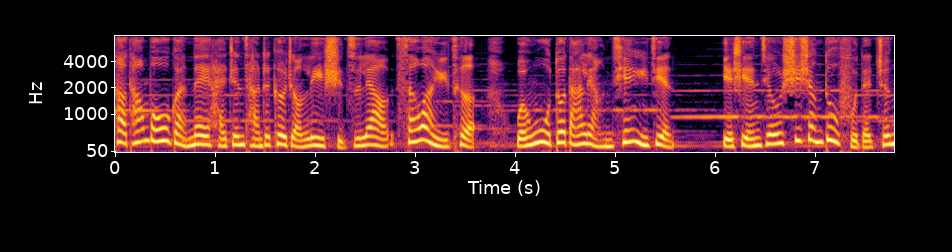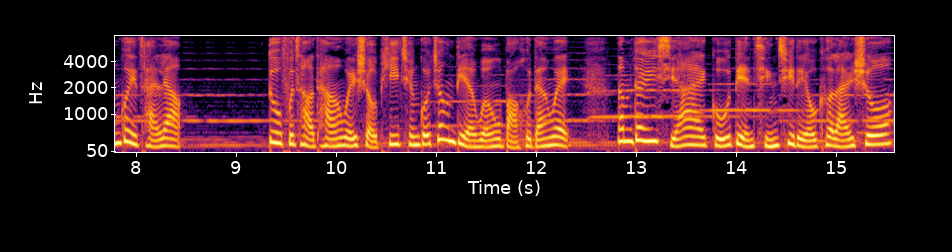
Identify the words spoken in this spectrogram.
草堂博物馆内还珍藏着各种历史资料三万余册，文物多达两千余件，也是研究诗圣杜甫的珍贵材料。杜甫草堂为首批全国重点文物保护单位，那么对于喜爱古典情趣的游客来说，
